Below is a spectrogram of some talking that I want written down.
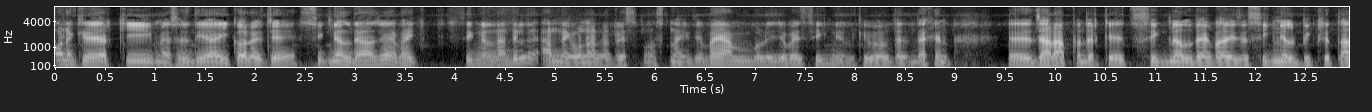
অনেকে আর কি মেসেজ দিয়ে ই করে যে সিগন্যাল দেওয়া যায়? ভাই সিগন্যাল না দিলে আর নাই। ওনার রেসপন্স নাই যে, ভাই, আমি বলি যে, ভাই সিগন্যাল কীভাবে দেখেন যারা আপনাদেরকে সিগন্যাল দেয় বা এই যে সিগন্যাল বিক্রেতা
